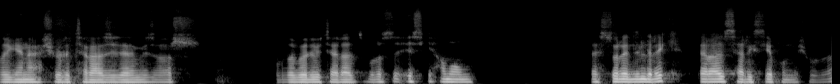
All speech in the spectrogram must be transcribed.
Burada gene şöyle terazilerimiz var. Burada böyle bir terazi. Burası eski hamam. Restore edilerek terazi sergisi yapılmış burada.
